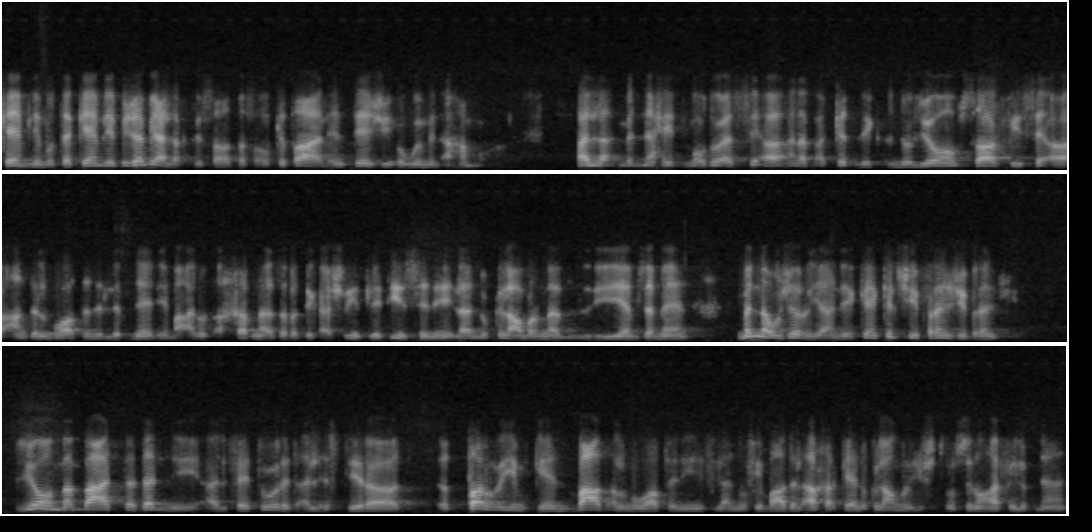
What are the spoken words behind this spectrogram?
كاملة متكاملة بجميع الاقتصاد بس القطاع الإنتاجي هو من أهمه. هلأ من ناحية موضوع الثقة أنا بأكد لك إنه اليوم صار في ثقة عند المواطن اللبناني مع إنه تأخرنا إذا بدك 20 30 سنة لأنه كل عمرنا أيام زمان منا وجر يعني كان كل شيء فرنجي برنجي. اليوم من بعد تدني الفاتورة الاستيراد اضطر يمكن بعض المواطنين لأنه في بعض الآخر كانوا كل عمرهم يشتروا صناعة في لبنان.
